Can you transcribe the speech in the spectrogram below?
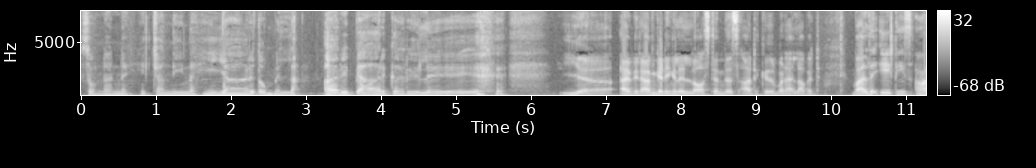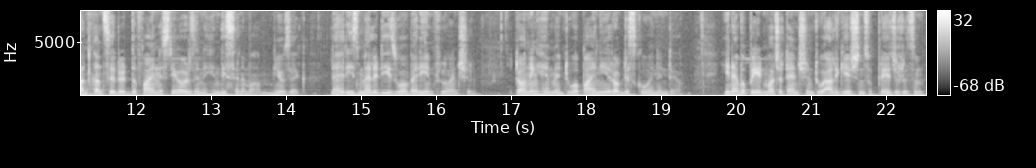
सोना नहीं चांदी नहीं यार तो मिला अरे प्यार कर ले yeah, I mean, I'm getting a little lost in this article, but I love it. While the 80s aren't considered the finest years in Hindi cinema music, Lahiri's melodies were very influential, turning him into a pioneer of disco in India. He never paid much attention to allegations of plagiarism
